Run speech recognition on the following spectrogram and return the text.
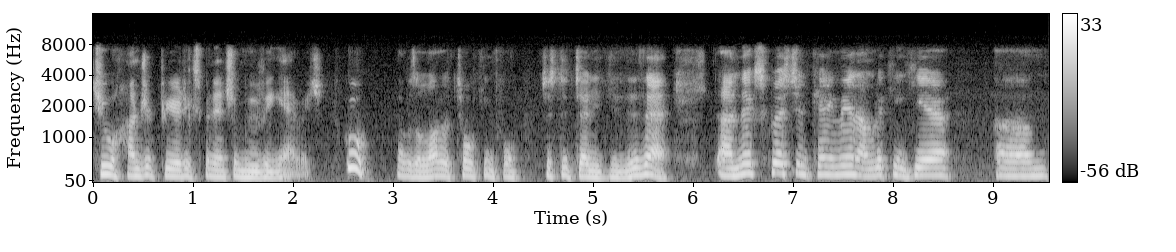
200 period exponential moving average. Whew, that was a lot of talking for just to tell you to do that. Uh, next question came in. I'm looking here. Um,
